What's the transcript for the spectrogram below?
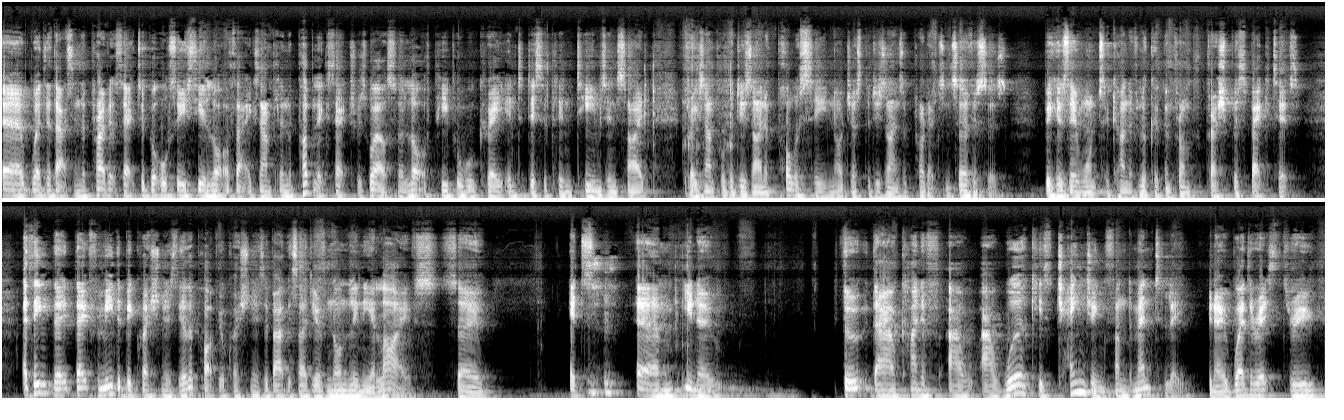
uh, whether that's in the private sector, but also you see a lot of that example in the public sector as well. So a lot of people will create interdisciplinary teams inside, for example, the design of policy, not just the designs of products and services, because they want to kind of look at them from fresh perspectives. I think that, that for me, the big question is the other part of your question is about this idea of non-linear lives. So it's, um, you know, the, our kind of our, our work is changing fundamentally, you know, whether it's through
